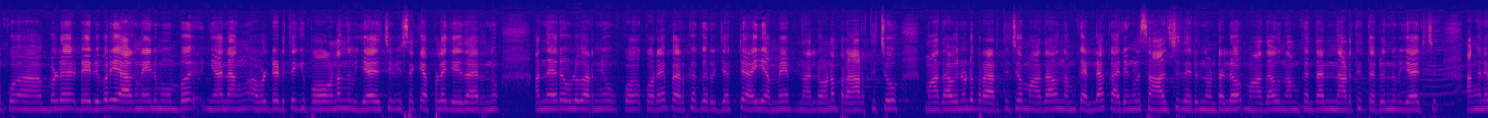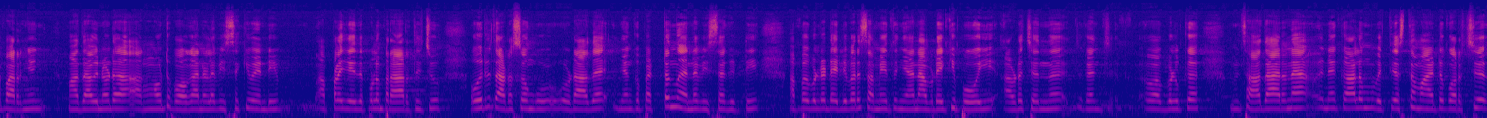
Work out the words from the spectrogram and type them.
അവൾ ഡെലിവറി ആകുന്നതിന് മുമ്പ് ഞാൻ അവളുടെ അടുത്തേക്ക് പോകണമെന്ന് വിചാരിച്ച് വിസയ്ക്ക് അപ്ലൈ ചെയ്തായിരുന്നു. അന്നേരം അവൾ പറഞ്ഞു കുറേ പേർക്കൊക്കെ റിജക്റ്റ് ആയി. അമ്മയെ നല്ലോണം പ്രാർത്ഥിച്ചു മാതാവിനോട് പ്രാർത്ഥിച്ചോ. മാതാവ് നമുക്ക് എല്ലാ കാര്യങ്ങളും സാധിച്ചു തരുന്നുണ്ടല്ലോ. മാതാവ് നമുക്ക് എന്തായാലും നടത്തി തരുമെന്ന് വിചാരിച്ച് അങ്ങനെ പറഞ്ഞു. മാതാവിനോട് അങ്ങോട്ട് പോകാനുള്ള വിസയ്ക്ക് വേണ്ടി അപ്ലൈ ചെയ്തപ്പോഴും പ്രാർത്ഥിച്ചു. ഒരു തടസ്സവും കൂടാതെ ഞങ്ങൾക്ക് പെട്ടെന്ന് തന്നെ വിസ കിട്ടി. അപ്പോൾ ഇവിടെ ഡെലിവറി സമയത്ത് ഞാൻ അവിടേക്ക് പോയി. അവിടെ ചെന്ന് അവൾക്ക് സാധാരണനേക്കാളും വ്യത്യസ്തമായിട്ട് കുറച്ച്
